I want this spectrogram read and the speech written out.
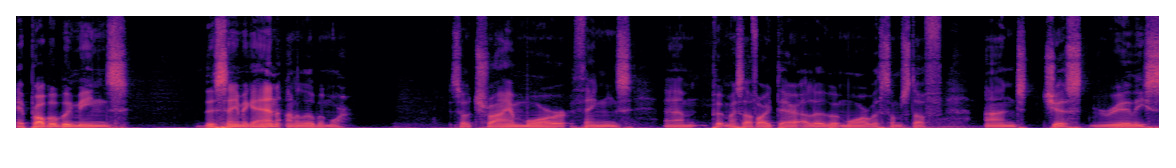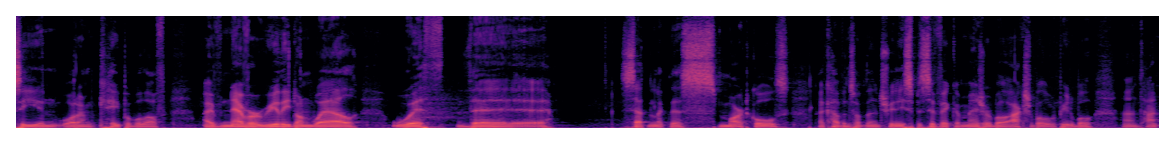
it probably means the same again and a little bit more. So trying more things, um, put myself out there a little bit more with some stuff, and just really seeing what I'm capable of. I've never really done well with the setting like this smart goals, like having something that's really specific and measurable, actionable, repeatable, and tan-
